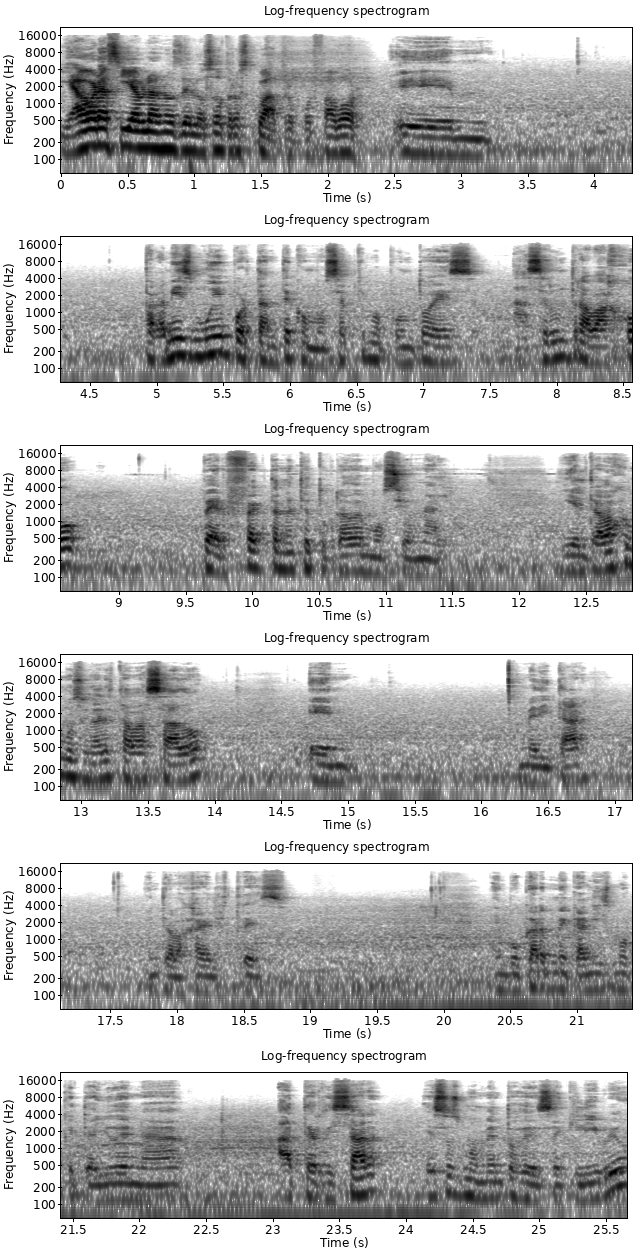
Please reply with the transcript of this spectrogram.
y ahora sí háblanos de los otros 4, por favor. Eh, para mí es muy importante como séptimo punto es hacer un trabajo perfectamente tu grado emocional. Y el trabajo emocional está basado en meditar, en trabajar el estrés, en buscar mecanismos que te ayuden a aterrizar esos momentos de desequilibrio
